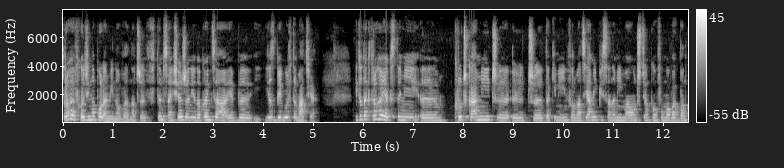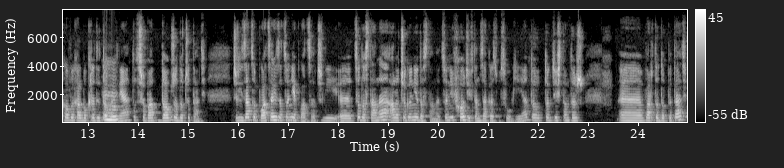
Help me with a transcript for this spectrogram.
trochę wchodzi na pole minowe. Znaczy w tym sensie, że nie do końca jakby jest biegły w temacie. I to tak trochę jak z tymi y, kruczkami, czy, y, czy takimi informacjami pisanymi małą czcionką w umowach bankowych albo kredytowych, mhm. nie? To trzeba dobrze doczytać. Czyli za co płacę i za co nie płacę, czyli y, co dostanę, ale czego nie dostanę, co nie wchodzi w ten zakres usługi, nie? To, to gdzieś tam też warto dopytać.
